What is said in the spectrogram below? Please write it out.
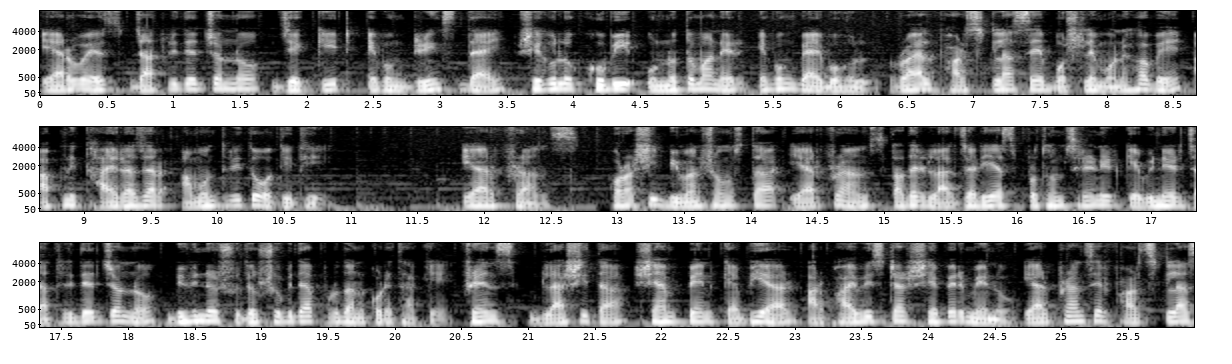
এয়ারওয়েজ যাত্রীদের জন্য যে কিট এবং ড্রিঙ্কস দেয়, সেগুলো খুবই উন্নত মানের এবং ব্যয়বহুল। রয়্যাল ফার্স্ট ক্লাসে বসলে মনে হবে আপনি থাই রাজার আমন্ত্রিত অতিথি। Air France. ফরাসি বিমান সংস্থা এয়ার ফ্রান্স তাদের লাক্সারিয়াস প্রথম শ্রেণির কেবিনের যাত্রীদের জন্য বিভিন্ন সুযোগ সুবিধা প্রদান করে থাকে। ফ্রেন্স ব্লাসিতা শ্যাম্পেন, ক্যাভিয়ার আর ফাইভ স্টার শেপের মেনু। এয়ার ফ্রান্সের ফার্স্ট ক্লাস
